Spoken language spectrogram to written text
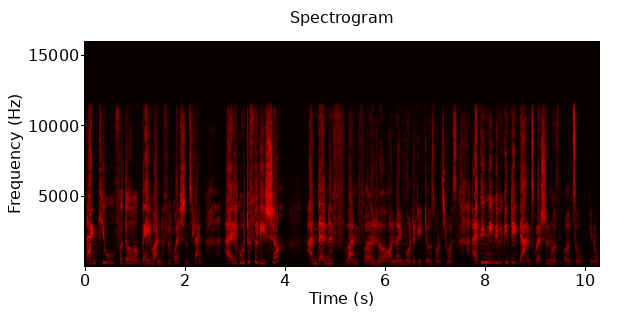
Thank you for the very wonderful questions, Frank. I'll go to Felicia, and then if one of our uh, online moderators wants to ask, I think maybe we can take Dan's question also, you know,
